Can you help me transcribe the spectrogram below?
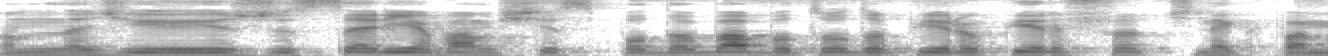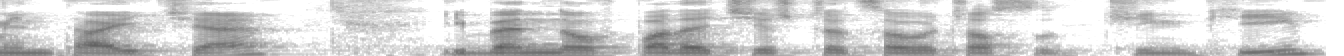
Mam nadzieję, że seria wam się spodoba, bo to dopiero pierwszy odcinek, pamiętajcie. I będą wpadać jeszcze cały czas odcinki.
